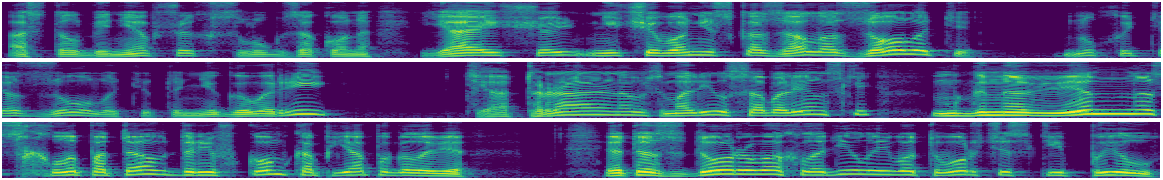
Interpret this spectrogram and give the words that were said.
остолбеневших слуг закона. Я еще ничего не сказал о золоте. Ну, хоть о золоте-то не говори. Театрально взмолился Оболенский, мгновенно схлопотав древком копья по голове. Это здорово охладило его творческий пыл,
